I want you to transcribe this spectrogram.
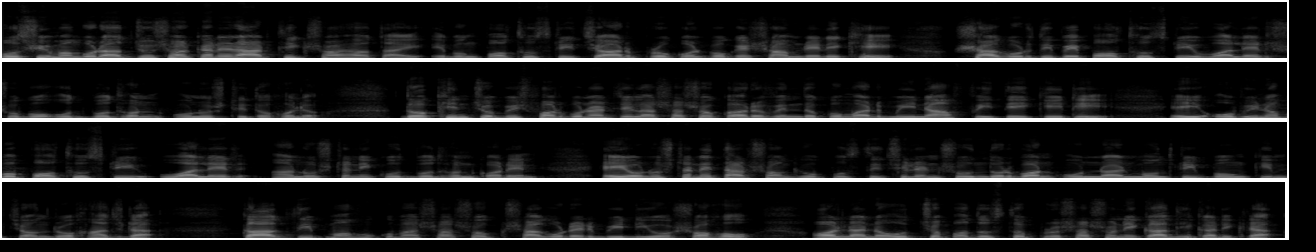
পশ্চিমবঙ্গ রাজ্য সরকারের আর্থিক সহায়তায় এবং পথশ্রী চার প্রকল্পকে সামনে রেখে সাগরদ্বীপে পথশ্রী ওয়ালের শুভ উদ্বোধন অনুষ্ঠিত হল। দক্ষিণ চব্বিশ পরগনার জেলাশাসক অরবিন্দ কুমার মিনা ফিতে কেটে এই অভিনব পথশ্রী ওয়ালের আনুষ্ঠানিক উদ্বোধন করেন। এই অনুষ্ঠানে তার সঙ্গে উপস্থিত ছিলেন সুন্দরবন উন্নয়ন মন্ত্রী বঙ্কিমচন্দ্র হাজরা। কাকদ্বীপ মহকুমা শাসক, সাগরের বিডিও সহ অন্যান্য উচ্চপদস্থ প্রশাসনিক আধিকারিকরা।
